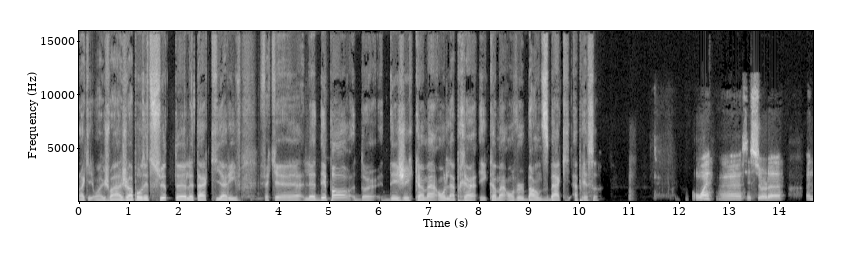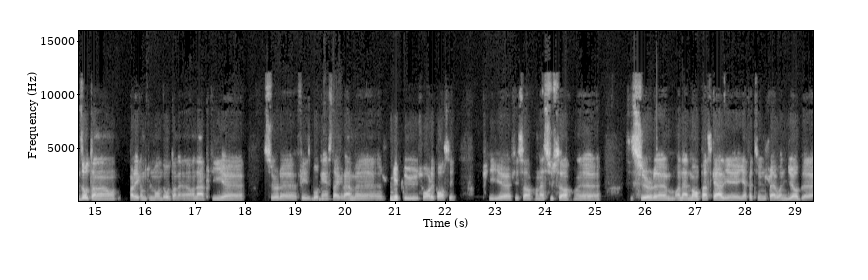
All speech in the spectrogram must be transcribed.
Ok, ouais, je vais, je vais poser tout de suite euh, le temps qui arrive. Fait que le départ d'un DG, comment on l'apprend et comment on veut bounce back après ça? Ouais, euh, c'est sûr. euh, nous autres, on, pareil comme tout le monde d'autre, on a- on l'a appris euh, sur euh, Facebook, Instagram, euh, Ok. deux soirées passées. Puis euh, c'est ça, on a su ça. Euh, c'est sûr, euh, honnêtement, Pascal, il, a- il a fait une très bonne job. euh,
